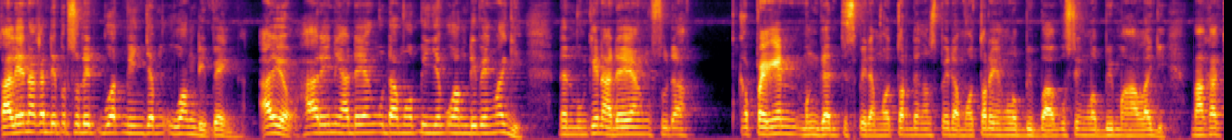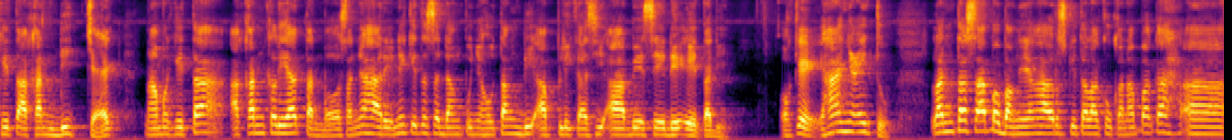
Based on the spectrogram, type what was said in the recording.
Kalian akan dipersulit buat minjam uang di bank. Ayo hari ini ada yang udah mau pinjam uang di bank lagi. Dan mungkin ada yang sudah kepengen mengganti sepeda motor dengan sepeda motor yang lebih bagus yang lebih mahal lagi maka kita akan dicek nama kita akan kelihatan bahwasannya hari ini kita sedang punya hutang di aplikasi ABCDE tadi oke hanya itu lantas apa bang yang harus kita lakukan apakah uh,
